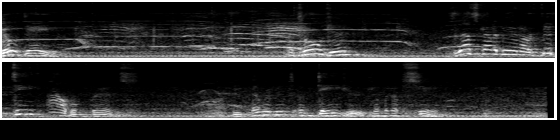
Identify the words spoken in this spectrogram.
Go Dave. I told you. So that's going to be on our 15th album, friends. Uh, the Element of Danger coming up soon.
